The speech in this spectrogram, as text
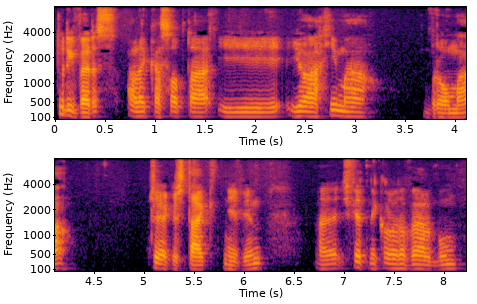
tu Rivers, Aleka Sota i Joachima Broma, czy jakoś tak, nie wiem. E, Świetny, kolorowy album.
